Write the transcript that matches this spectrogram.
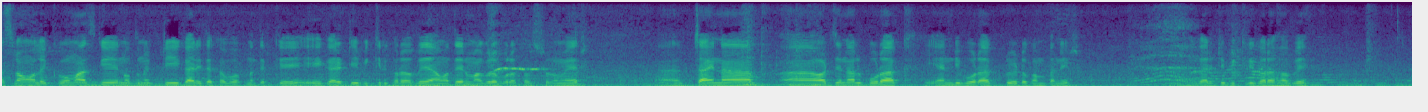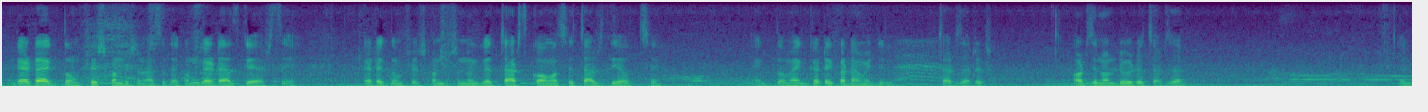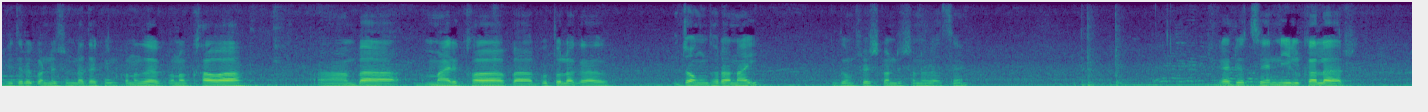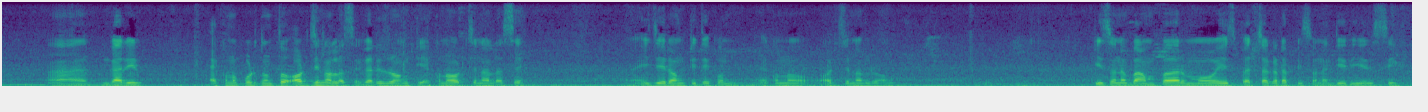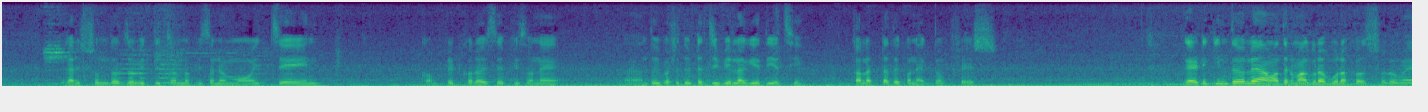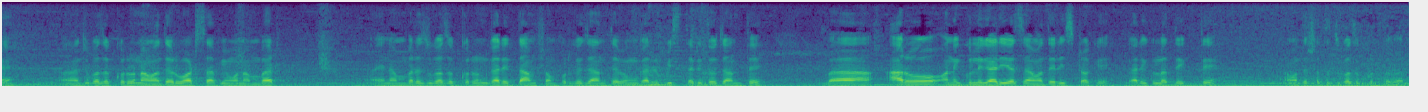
আসসালামু আলাইকুম। আজকে নতুন একটি গাড়ি দেখাবো আপনাদেরকে। এই গাড়িটি বিক্রি করা হবে আমাদের মাগুরা বোরাক শোরুমের China original Borak ND Borak টুয়েটো কোম্পানির গাড়িটি বিক্রি করা হবে। গাড়িটা একদম ফ্রেশ কন্ডিশনে আছে। দেখুন, গাড়িটা আজকে আসছে। গাড়িটা একদম ফ্রেশ কন্ডিশনে চার্জ কম আছে চার্জ দেওয়া হচ্ছে। একদম এক ঘাটে কাটা মিডিল চার্জারের অরিজিনাল টয়োটো চার্জার এর ভিতরে কন্ডিশনটা দেখেন, কোনো জায়গায় কোনো খাওয়া বা মায়ের খাওয়া বা গুঁতো লাগা, জং ধরা নাই, একদম ফ্রেশ কন্ডিশনের আছে। গাড়িটি হচ্ছে নীল কালার গাড়ির এখনও পর্যন্ত অরিজিনাল আছে, গাড়ির রংটি এখনও অরিজিনাল আছে। এই যে রংটি দেখুন, এখনও অরিজিনাল রং। পিছনে বাম্পার মই স্পেয়ার চাকাটা পিছনে দিয়ে দিয়েছি। গাড়ির সৌন্দর্য বৃদ্ধির জন্য পিছনে মই চেইন কমপ্লিট করা হয়েছে। পিছনে দুই পাশে দুইটা জিবি লাগিয়ে দিয়েছি। কালারটা দেখুন একদম ফ্রেশ। গাড়িটি কিনতে হলে আমাদের মাগুরা বোরাকজ শোরুমে যোগাযোগ করুন। আমাদের হোয়াটসঅ্যাপ ইমো নাম্বার এই নাম্বারে যোগাযোগ করুন। গাড়ির দাম সম্পর্কে জানতে এবং গাড়ির বিস্তারিত জানতে। বা আরও অনেকগুলি গাড়ি আছে আমাদের স্টকে গাড়িগুলো দেখতে আমাদের সাথে যোগাযোগ করতে পারেন।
